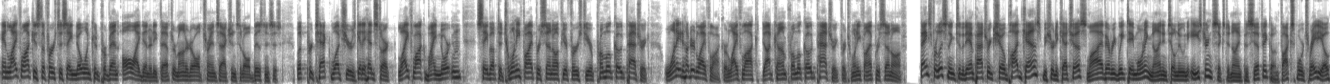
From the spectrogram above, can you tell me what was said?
And Lifelock is the first to say no one can prevent all identity theft or monitor all transactions at all businesses. But protect what's yours. Get a head start. Lifelock by Norton. Save up to 25% off your first year. Promo code Patrick. 1-800-LifeLock or lifelock.com. Promo code Patrick for 25% off. Thanks for listening to the Dan Patrick Show podcast. Be sure to catch us live every weekday morning, 9 until noon Eastern, 6 to 9 Pacific on Fox Sports Radio.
